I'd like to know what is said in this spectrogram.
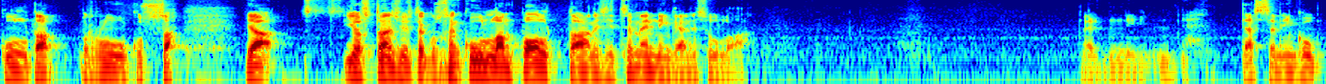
kultaruukussa. Ja jostain syystä, kun sen kullan polttaa, niin sitten se menninkäinen sulaa. Et, niin, tässä, niinku,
